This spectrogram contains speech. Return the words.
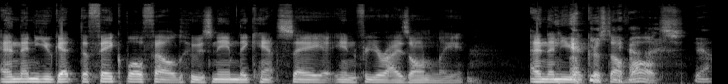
and then you get the fake Blofeld whose name they can't say in For Your Eyes Only, and then you get Christoph Yeah. Waltz. Yeah.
